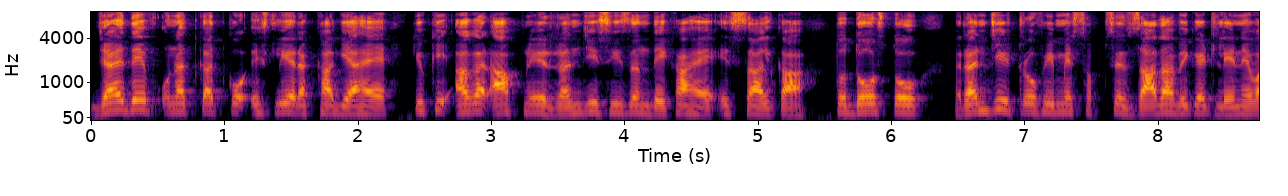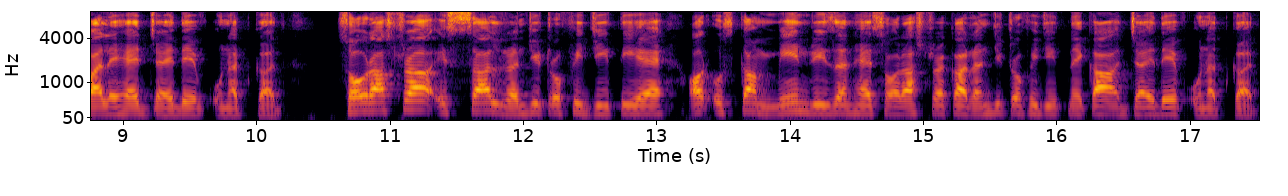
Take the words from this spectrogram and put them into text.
जयदेव उनतकद को इसलिए रखा गया है क्योंकि अगर आपने रणजी सीज़न देखा है इस साल का तो दोस्तों, रणजी ट्रॉफी में सबसे ज़्यादा विकेट लेने वाले हैं जयदेव उनतकद सौराष्ट्र इस साल रणजी ट्रॉफी जीती है और उसका मेन रीज़न है सौराष्ट्र का रणजी ट्रॉफी जीतने का जयदेव उनतकद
